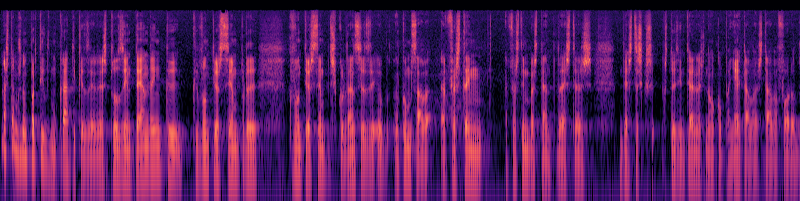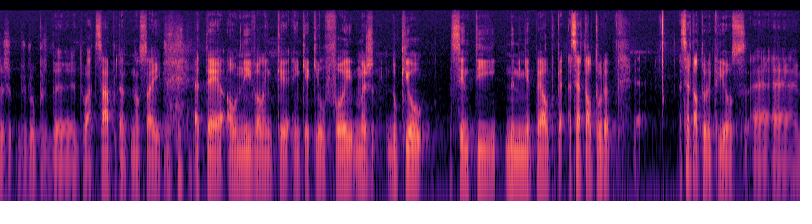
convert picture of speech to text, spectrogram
nós estamos num partido democrático, quer dizer, as pessoas entendem que, que vão ter sempre que vão ter sempre discordâncias. Eu, como sabe, afastei-me afastei-me bastante destas, destas questões internas, não acompanhei, estava, estava fora dos, dos grupos de, do WhatsApp, portanto não sei até ao nível em que, em que aquilo foi, mas do que eu senti na minha pele, porque a certa altura, a certa altura criou-se uh, uh,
